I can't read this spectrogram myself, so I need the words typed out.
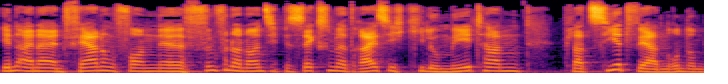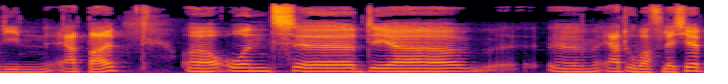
in einer Entfernung von 590 bis 630 Kilometern platziert werden rund um den Erdball und der Erdoberfläche.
